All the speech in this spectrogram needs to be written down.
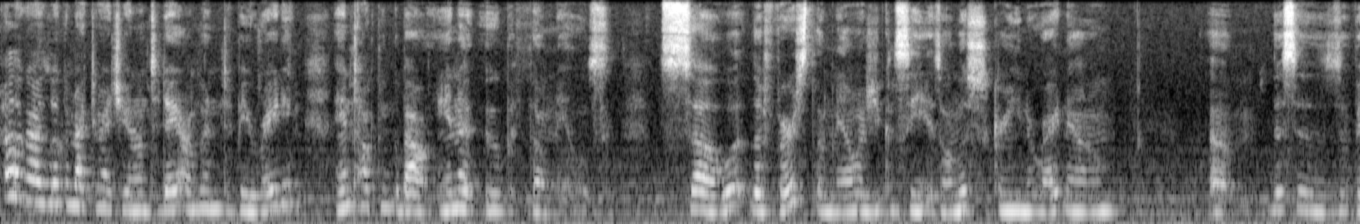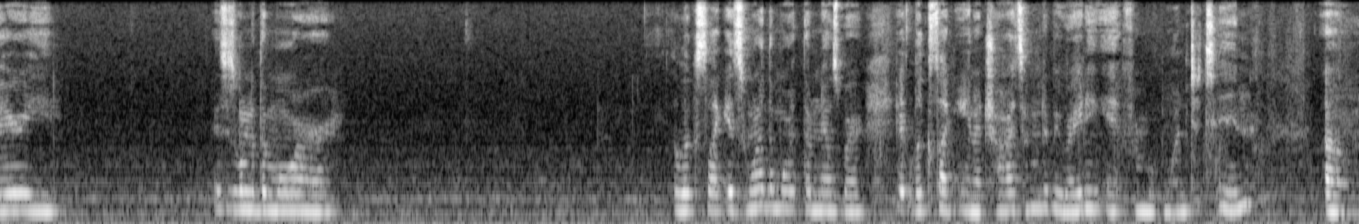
Hello guys, welcome back to my channel. Today I'm going to be rating and talking about Anna Oop thumbnails. So, the first thumbnail, as you can see, is on the screen right now. Um, this is very, this is one of the more, it looks like, it's one of the more thumbnails where it looks like Anna tries. I'm going to be rating it from 1 to 10. Um,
